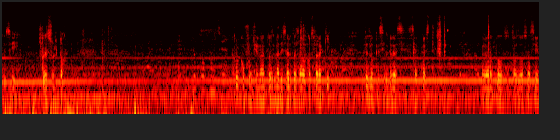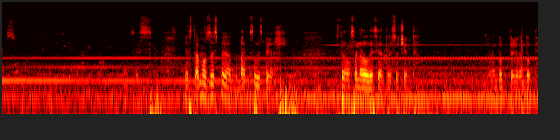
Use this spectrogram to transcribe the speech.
Pues sí, resultó. El truco funcionó. Creo que funcionó, entonces Maricerta se va a acostar aquí. Que es lo que siempre hace, se acueste. Agarro todos estos dos asientos. Entonces, ya estamos despegando, vamos a despegar. Estábamos al lado de ese A380. Grandote, grandote.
